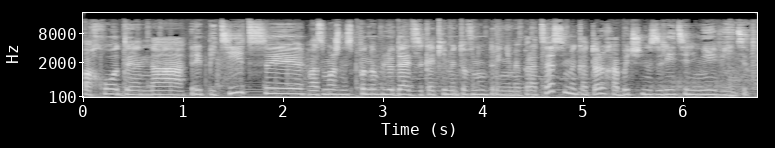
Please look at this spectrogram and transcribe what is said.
походы на репетиции, возможность понаблюдать за какими-то внутренними процессами, которых обычно зритель не видит.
